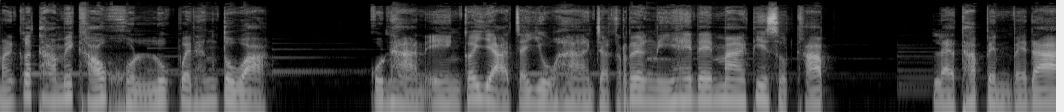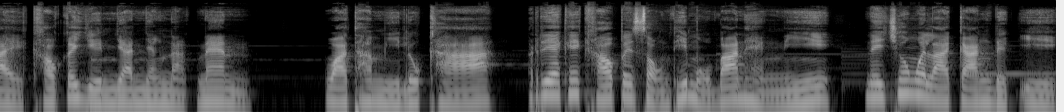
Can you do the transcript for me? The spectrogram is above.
มันก็ทำให้เขาขนลุกไปทั้งตัว คุณหานเองก็อยากจะอยู่ห่างจากเรื่องนี้ให้ได้มากที่สุดครับ และถ้าเป็นไปได้เขาก็ยืนยันอย่างหนักแน่น ว่าถ้ามีลูกค้า เรียกให้เขาไปส่งที่หมู่บ้านแห่งนี้ในช่วงเวลากลางดึกอีก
